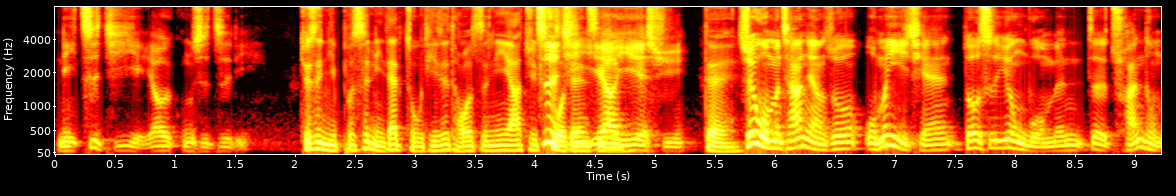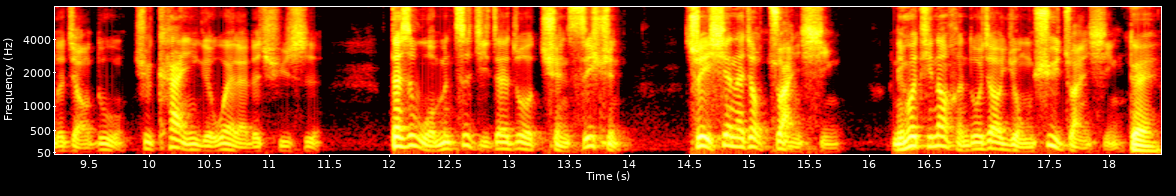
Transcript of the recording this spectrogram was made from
你自己也要公司治理，就是你不是你在主题是投资，你也要去自做这件事己也要情 ESG。对所以我们常讲说，我们以前都是用我们的传统的角度去看一个未来的趋势，但是我们自己在做 transition，所以现在叫转型。你会听到很多叫永续转型对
